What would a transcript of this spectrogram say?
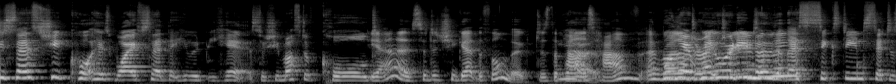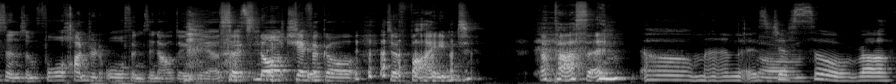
she says she caught his wife said that he would be here, so she must have called. yeah, so did she get the phone book? Does the Yeah. palace have a royal Well, directory we already know that there's 16 citizens and 400 orphans in Aldovia, so it's not difficult to find a person. Oh man, it's Um, just so rough.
